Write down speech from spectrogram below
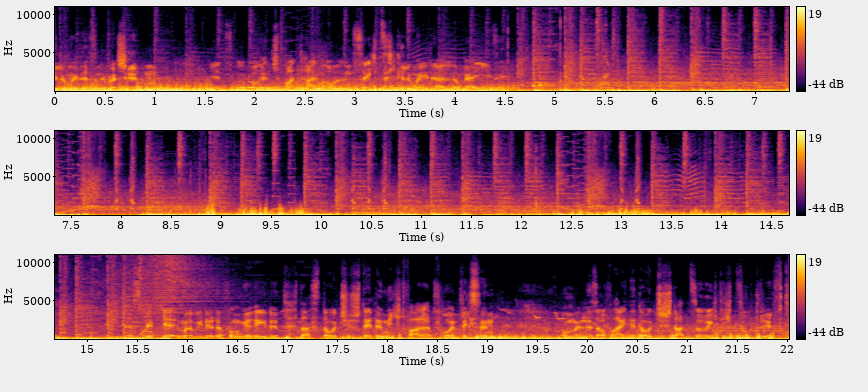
Kilometer sind überschritten. Jetzt nur noch entspannt heimrollen, 60 Kilometer locker easy. Wird ja immer wieder davon geredet, dass deutsche Städte nicht fahrradfreundlich sind. Und wenn es auf eine deutsche Stadt so richtig zutrifft,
